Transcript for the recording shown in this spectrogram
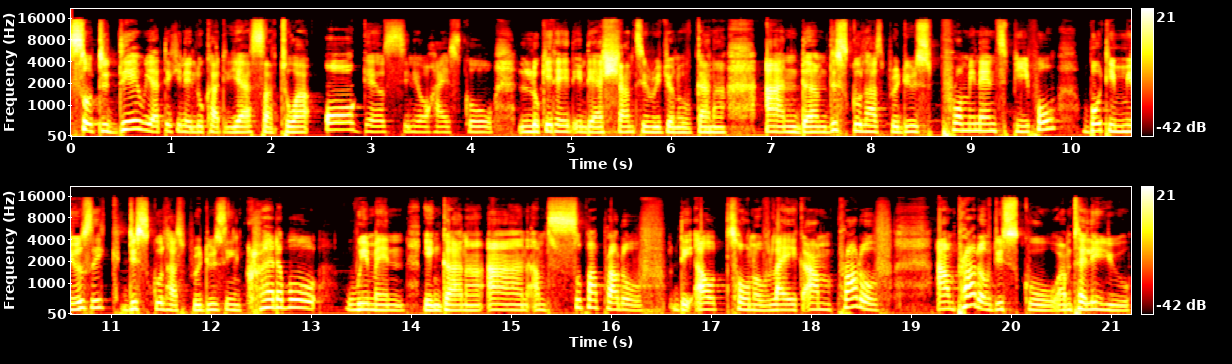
So today we are taking a look at Yaa Asantewaa, all girls senior high school located in the Ashanti region of Ghana. And um, this school has produced prominent people, both in music. This school has produced incredible women in Ghana and I'm super proud of the outturn of like I'm proud of I'm proud of this school I'm telling you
